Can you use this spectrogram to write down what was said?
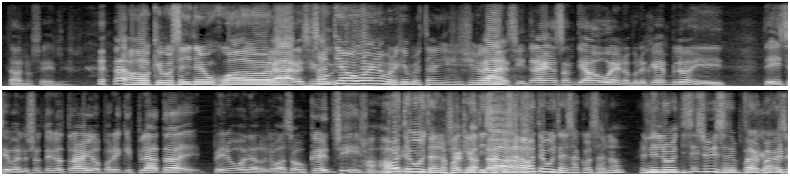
Está, no sé. Ah, que Boselli tiene un jugador. Claro, si Santiago Bueno, por ejemplo, está en Girona. Claro, si trae a Santiago Bueno, por ejemplo, y te dice, bueno, yo te lo traigo por X plata, pero vos le renovás a Busquets, sí. yo- A, vos te gustan los paquetes esas cosas. A vos te gustan esas cosas, ¿no? En el 96 hubiese aceptado el, pa- el no si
